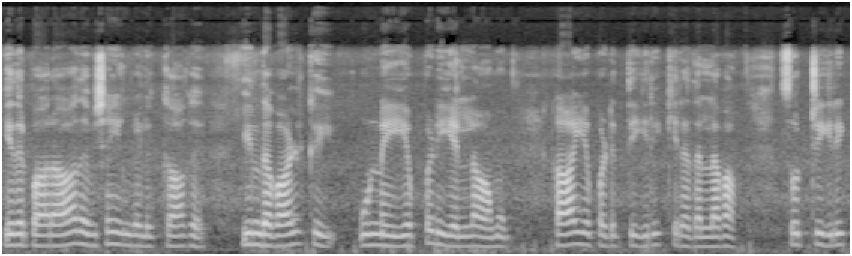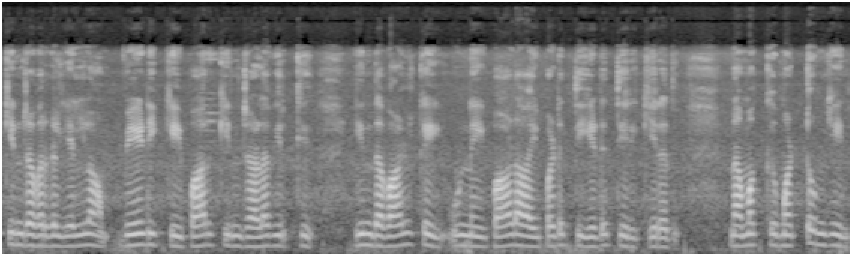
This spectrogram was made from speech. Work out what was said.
எதிர்பாராத விஷயங்களுக்காக இந்த வாழ்க்கை உன்னை எப்படியெல்லாமும் காயப்படுத்தி இருக்கிறதல்லவா? சுற்றி இருக்கின்றவர்கள் எல்லாம் வேடிக்கை பார்க்கின்ற அளவிற்கு இந்த வாழ்க்கை உன்னை பாடாய்படுத்தி எடுத்திருக்கிறது. நமக்கு மட்டும் ஏன்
